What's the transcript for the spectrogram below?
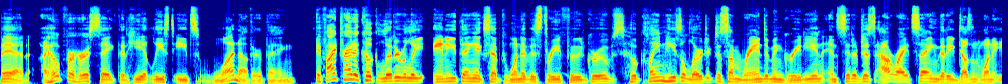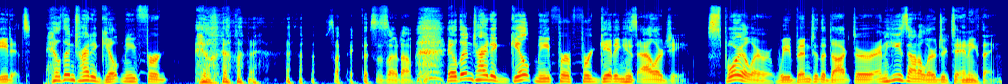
Man, I hope for her sake that he at least eats one other thing. If I try to cook literally anything except one of his three food groups, he'll claim he's allergic to some random ingredient instead of just outright saying that he doesn't want to eat it. He'll then try to guilt me for. He'll. Sorry, this is so dumb. He'll then try to guilt me for forgetting his allergy. Spoiler, we've been to the doctor and he's not allergic to anything.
